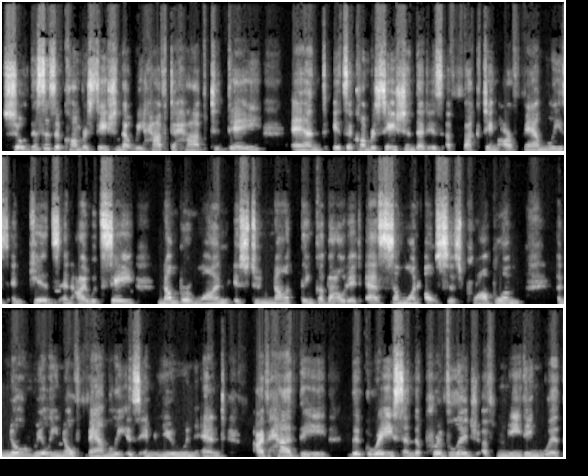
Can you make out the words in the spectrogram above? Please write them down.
So, this is a conversation that we have to have today. And it's a conversation that is affecting our families and kids. And I would say, number one is to not think about it as someone else's problem. No, really, no family is immune. And I've had the the grace and the privilege of meeting with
